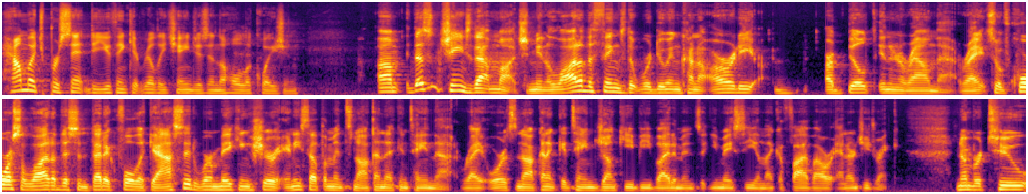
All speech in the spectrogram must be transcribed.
How much percent do you think it really changes in the whole equation? Um, it doesn't change that much. I mean, a lot of the things that we're doing kind of already are built in and around that, right? So, of course, a lot of the synthetic folic acid, we're making sure any supplement's not going to contain that, right? Or it's not going to contain junky B vitamins that you may see in like a five hour energy drink. Number two,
